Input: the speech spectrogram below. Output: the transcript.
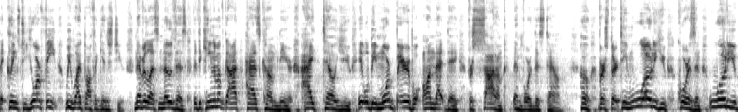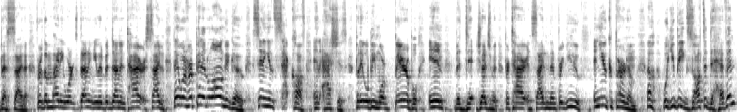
that clings to your feet, we wipe off against you. Nevertheless, know this, that the kingdom of God has come near. I tell you, it will be more bearable on that day for Sodom than for this town. Oh, verse 13 Woe to you, Chorazin! Woe to you, Bethsaida! For the mighty works done in you had been done in Tyre or Sidon, they would have repented long ago, sitting in sackcloth and ashes. But it will be more bearable in the de- judgment for Tyre and Sidon than for you. And you, Capernaum, oh, will you be exalted to heaven?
